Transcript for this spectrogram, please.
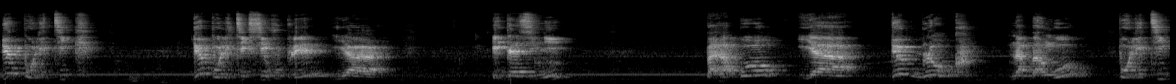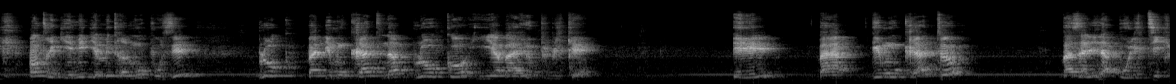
deux politiques. Deux politiques, s'il vous plaît. Il y a États-Unis, par rapport, il y a Deux blocs na bango politiques entre guillemets diametralement opposees, bloc ba democrates na bloc ya ba republicains. Et ba democrates bazali na politique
